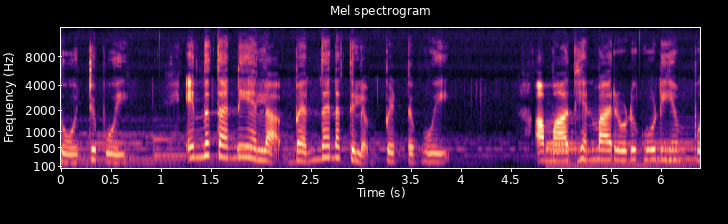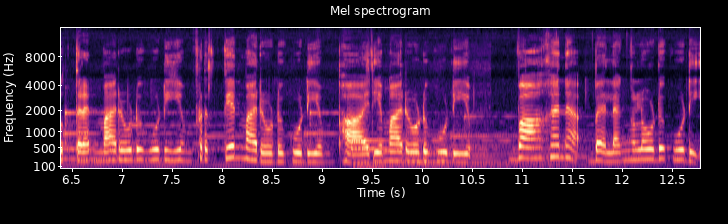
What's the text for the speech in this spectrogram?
തോറ്റുപോയി. എന്ന് തന്നെയല്ല ബന്ധനത്തിലും പെട്ടുപോയി. അമാധ്യന്മാരോടുകൂടിയും പുത്രന്മാരോടുകൂടിയും ഭൃത്യന്മാരോടുകൂടിയും ഭാര്യമാരോടുകൂടിയും വാഹന ബലങ്ങളോടുകൂടി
